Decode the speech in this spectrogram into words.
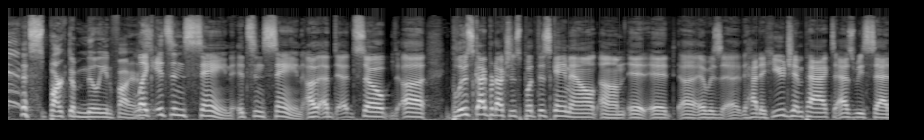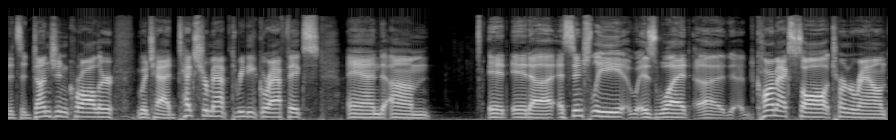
sparked a million fires. Like it's insane. It's insane. Uh, uh, uh, so uh, Blue Sky Productions put this game out. Um, it it uh, it was uh, had a huge impact. As we said, it's a dungeon crawler which had texture map 3D graphics and um, it it uh, essentially is what uh, Carmack saw turn around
